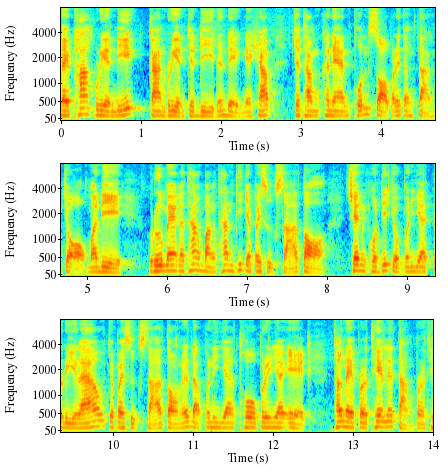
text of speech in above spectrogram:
ในภาคเรียนนี้การเรียนจะดีนั่นเองนะครับ จะทำคะแนนผลสอบอะไรต่างๆ จะออกมาดี หรือแม้กระทั่งบางท่านที่จะไปศึกษาต่อ เช่นคนที่จบปริญญาตรีแล้วจะไปศึกษาต่อในระดับปริญญาโทปริญญาเอก ทั้งในประเทศและต่างประเท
